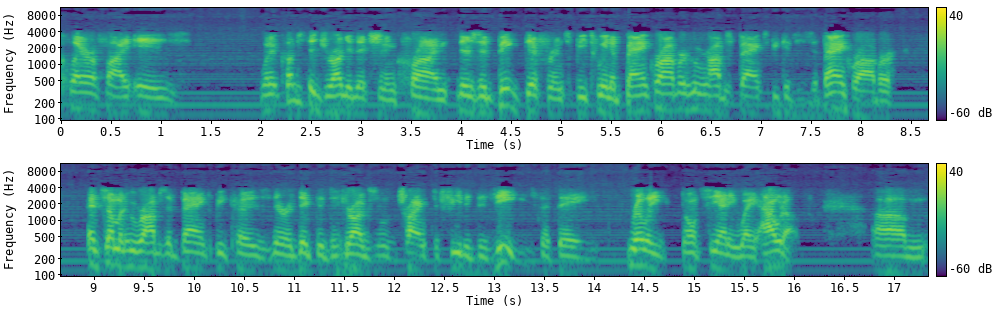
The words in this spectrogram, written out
clarify is when it comes to drug addiction and crime, there's a big difference between a bank robber who robs banks because he's a bank robber and someone who robs a bank because they're addicted to drugs and trying to feed a disease that they really don't see any way out of. Um,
